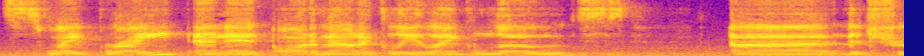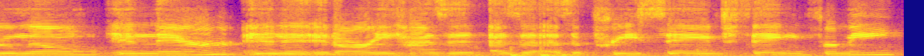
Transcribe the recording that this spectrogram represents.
swipe right, and it automatically like loads uh, the True Meal in there, and it, it, already has it as a, as a pre-saved thing for me.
